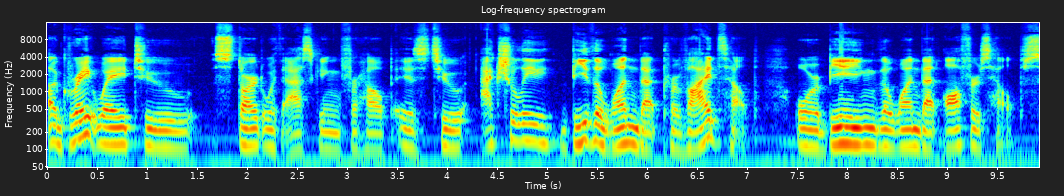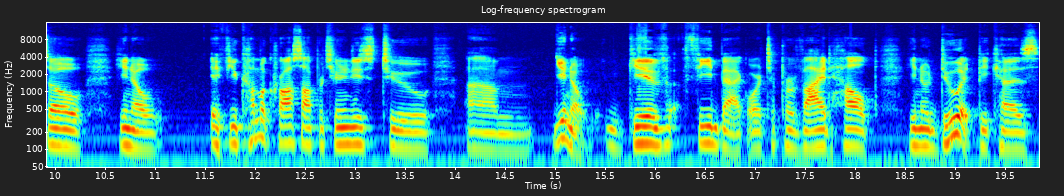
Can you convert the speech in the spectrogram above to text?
a great way to start with asking for help is to actually be the one that provides help or being the one that offers help. So, you know, if you come across opportunities to, um, you know, give feedback or to provide help, you know, do it because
